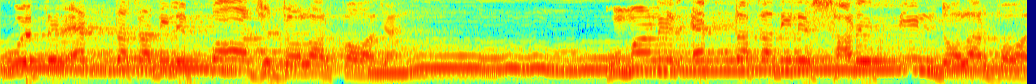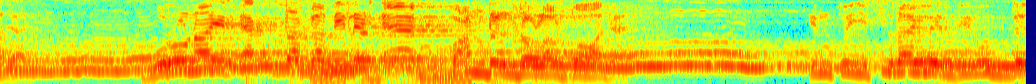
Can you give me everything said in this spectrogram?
কুয়েতের এক টাকা দিলে পাঁচ ডলার পাওয়া যায়। ওমানের এক টাকা দিলে সাড়ে তিন ডলার পাওয়া যায়। ব্রুনাইয়ের এক টাকা দিলে এক বান্ডেল ডলার পাওয়া যায়। কিন্তু ইসরায়েলের বিরুদ্ধে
